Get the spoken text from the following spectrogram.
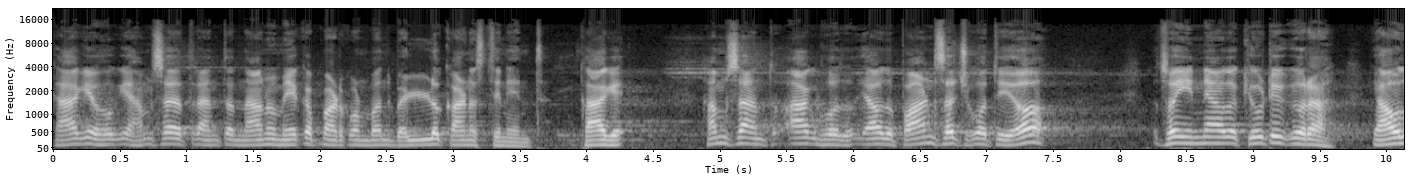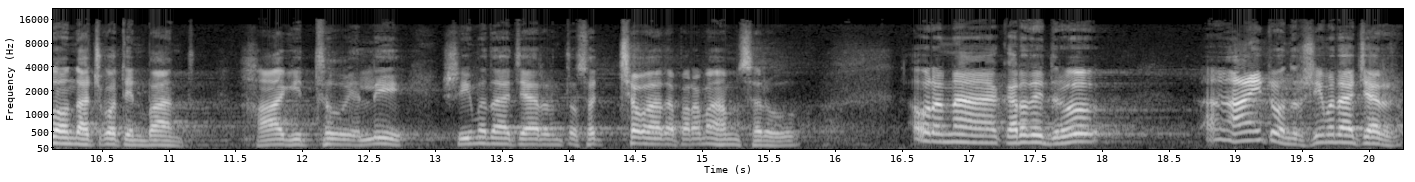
ಕಾಗೆ ಹೋಗಿ ಹಂಸ ಹತ್ರ ಅಂತ ನಾನು ಮೇಕಪ್ ಮಾಡ್ಕೊಂಡು ಬಂದು ಬೆಳ್ಳು ಕಾಣಿಸ್ತೀನಿ ಅಂತ. ಕಾಗೆ. ಹಂಸ ಅಂತೂ ಆಗ್ಬೋದು. ಯಾವುದು ಪಾಂಡ್ಸ್ ಹಚ್ಕೋತೀಯೋ ಅಥವಾ ಇನ್ಯಾವುದೋ ಕ್ಯೂಟಿಕ್ಯೂರ ಯಾವುದೋ ಒಂದು ಹಚ್ಕೋತೀನಿ ಬಾ ಅಂತ. ಹಾಗಿತ್ತು, ಎಲ್ಲಿ ಶ್ರೀಮದಾಚಾರ್ಯಂತ ಸ್ವಚ್ಛವಾದ ಪರಮಹಂಸರು, ಅವರನ್ನು ಕರೆದಿದ್ದರು ಆಯಿತು ಅಂದರು ಶ್ರೀಮದಾಚಾರ್ಯರು.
